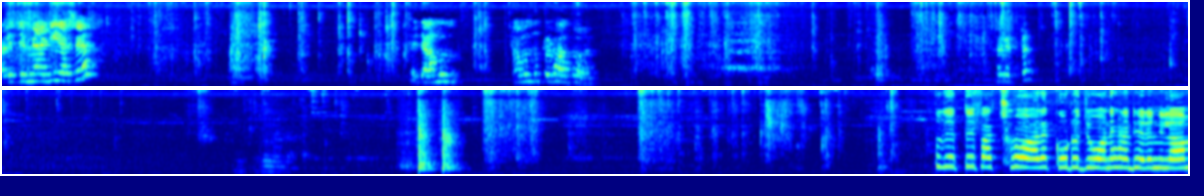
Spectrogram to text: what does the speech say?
আর এই যে ম্যাগি আছে, এই যে আমুল আমুল দুটো ঢালতে হবে। একটা? তো দেখতেই পাচ্ছ, আরেক কৌটো জোয়ান এখানে ঢেলে নিলাম।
